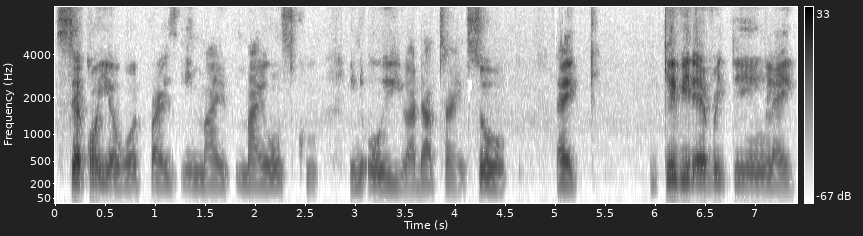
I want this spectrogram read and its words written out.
second year of Hult Prize in my my own school in OEU at that time. So, like, gave it everything. Like,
